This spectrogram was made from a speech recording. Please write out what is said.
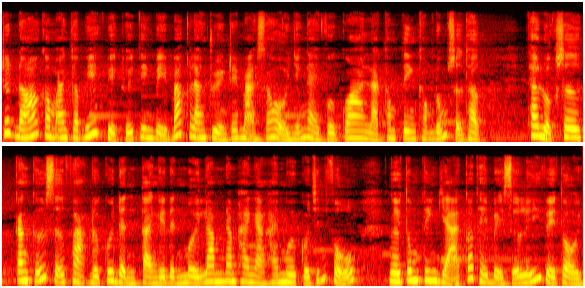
Trước đó, công an cho biết việc Thủy Tiên bị bắt lan truyền trên mạng xã hội những ngày vừa qua là thông tin không đúng sự thật. Theo luật sư, căn cứ xử phạt được quy định tại Nghị định 15 năm 2020 của Chính phủ, người tung tin giả có thể bị xử lý về tội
